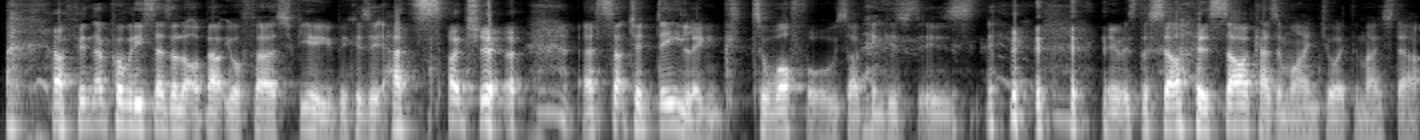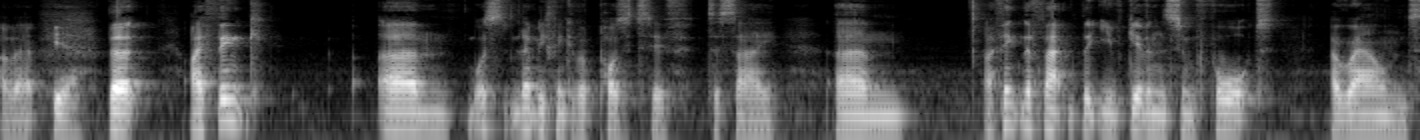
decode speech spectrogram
I think that probably says a lot about your first few because it had such a, a such a D link to waffles. I think is is it was the sar- sarcasm I enjoyed the most out of it. yeah. But I think um, what's let me think of a positive to say. Um, I think the fact that you've given some thought around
